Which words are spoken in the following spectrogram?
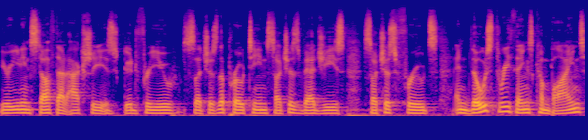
You're eating stuff that actually is good for you, such as the protein, such as veggies, such as fruits. And those three things combined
